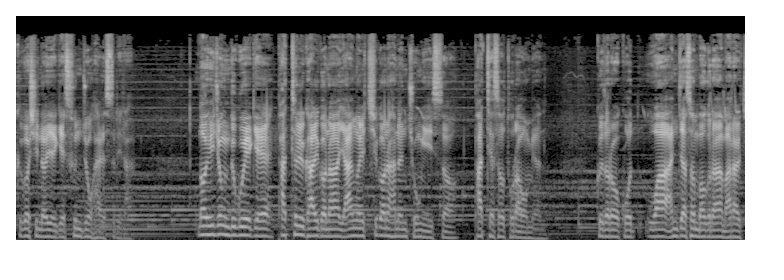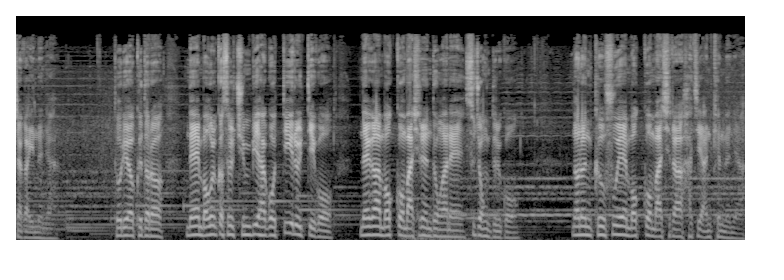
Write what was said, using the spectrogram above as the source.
그것이 너희에게 순종하였으리라. 너희 중 누구에게 밭을 갈거나 양을 치거나 하는 종이 있어 밭에서 돌아오면 그더러 곧 와 앉아서 먹으라 말할 자가 있느냐? 도리어 그더러 내 먹을 것을 준비하고 띠를 띠고 내가 먹고 마시는 동안에 수종 들고 너는 그 후에 먹고 마시라 하지 않겠느냐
